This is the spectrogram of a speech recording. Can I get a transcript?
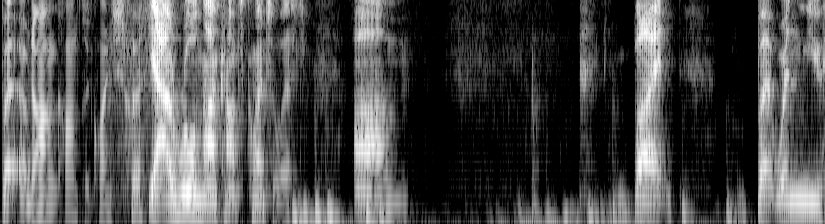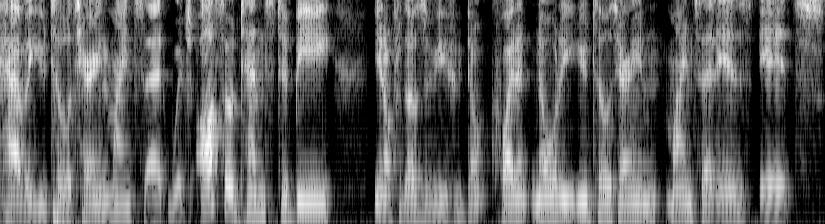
But a, Non-consequentialist. yeah, a rule non consequentialist. Um, but but when you have a utilitarian mindset, which also tends to be, you know, for those of you who don't quite know what a utilitarian mindset is, it's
